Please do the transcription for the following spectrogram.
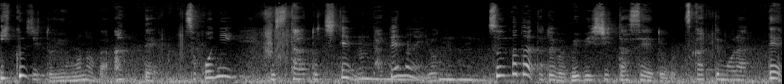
育児というものがあってそこにスタート地点に立てないよ、うんうん、そういう方は例えばベビーシッター制度を使ってもらって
